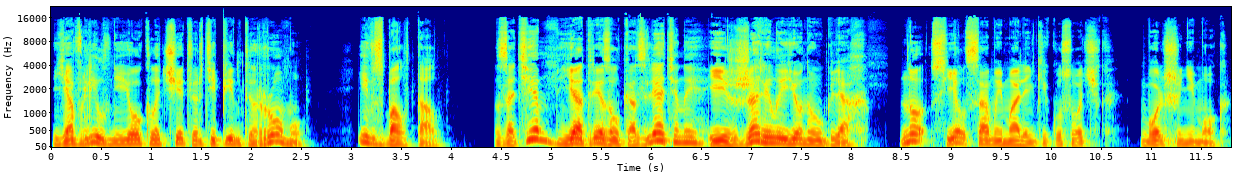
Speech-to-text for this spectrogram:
я влил в нее около четверти пинты рому и взболтал. Затем я отрезал козлятины и изжарил ее на углях, но съел самый маленький кусочек, больше не мог.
